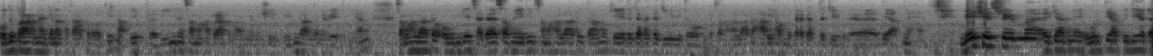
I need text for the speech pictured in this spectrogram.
පොදු කාරණයක් ගැන කතා කරොතින් අපි ප්‍රවීණ සමහරලාට රංගන ශිල්පීන් රංගන වේදිකයන් සමහරලාට ඔවුන්ගේ සැදෑ සමයේදී සමහරලාට ඉතාම ඛේද ජනක ජීවිත ඔවුන්ට සමහරලාට හරි හම්බ කරගත්ත දෙයක් නැහැ. මේ ශේත්‍රයෙන්ම ඒ කියන්නේ වෘත්තියක් විදිහට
